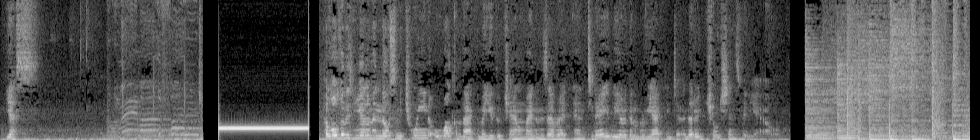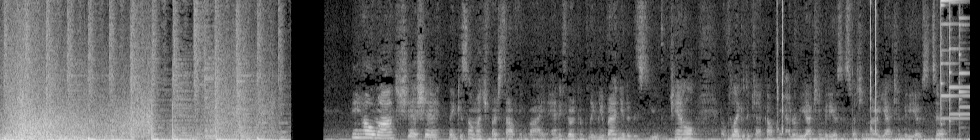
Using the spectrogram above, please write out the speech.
Yes. Hello ladies and gentlemen, those in between, welcome back to my YouTube channel. My name is Everett and today we are going to be reacting to another Zhou Shen's video. Hey Homa, Sheshe, thank you so much for stopping by. And if you're completely brand new to this YouTube channel, I would like you to check out my other reaction videos, especially my reaction videos to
